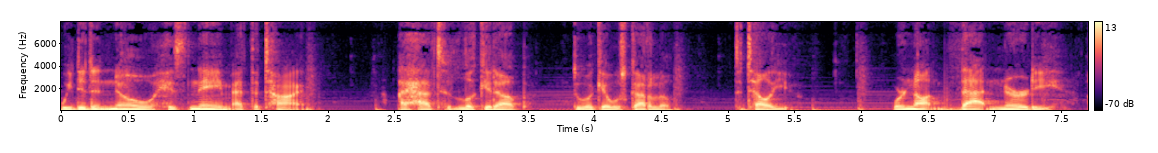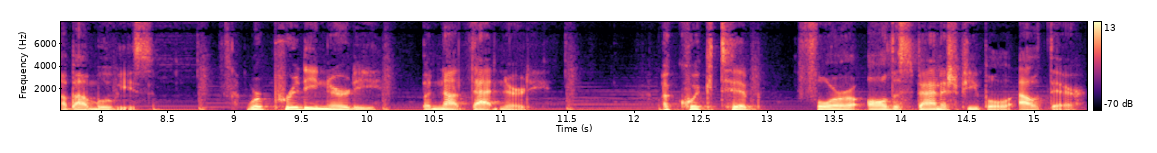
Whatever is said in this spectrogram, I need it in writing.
We didn't know his name at the time. I had to look it up, tuve que buscarlo, to tell you. We're not that nerdy about movies. We're pretty nerdy, but not that nerdy. A quick tip for all the Spanish people out there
